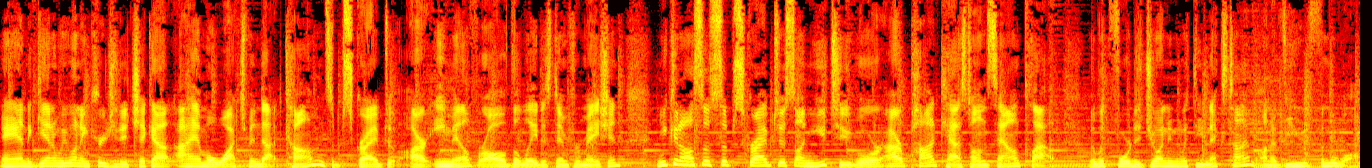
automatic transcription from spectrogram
And again, we want to encourage you to check out iamawatchman.com and subscribe to our email for all the latest information. You can also subscribe to us on YouTube or our podcast on SoundCloud. We look forward to joining with you next time on A View from the Wall.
